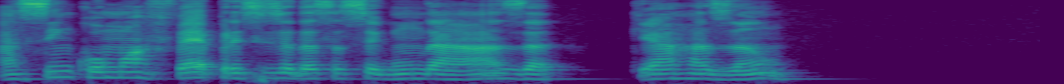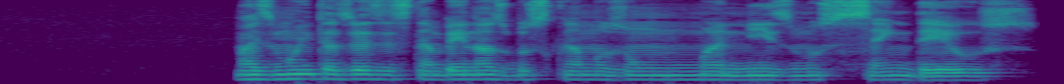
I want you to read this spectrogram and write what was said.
assim como a fé precisa dessa segunda asa que é a razão. Mas muitas vezes também nós buscamos um humanismo sem Deus.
